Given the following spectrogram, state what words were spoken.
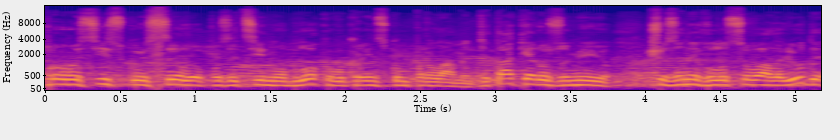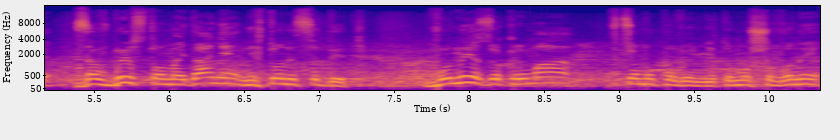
проросійської сили опозиційного блоку в українському парламенті. Так я розумію, що за них голосували люди. За вбивство Майдані ніхто не сидить. Вони, зокрема, в цьому повинні, тому що вони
